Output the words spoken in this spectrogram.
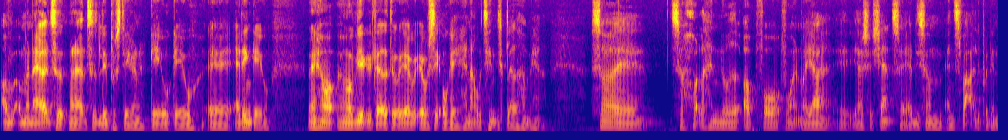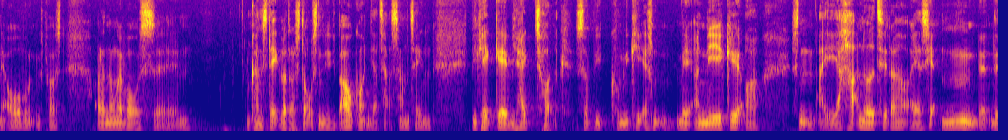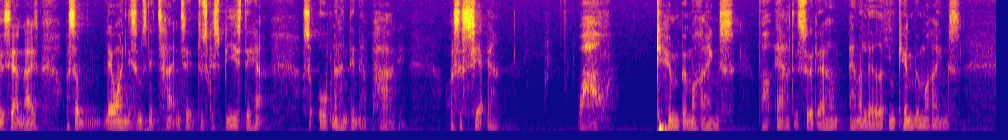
Og, og man, er altid, man er altid lidt på stikkerne. Gave, gave. Øh, er det en gave? Men han var, han var virkelig glad. Det var, jeg, jeg kunne se, okay, han er autentisk glad ham her. Så, øh, så holder han noget op for, foran mig. Jeg, øh, jeg er sergeant, så jeg er ligesom ansvarlig på den her overvågningspost. Og der er nogle af vores øh, konstabler, der står sådan lidt i baggrunden. Jeg tager samtalen. Vi, kan ikke, øh, vi har ikke tolk, så vi kommunikerer sådan med at nikke og sådan, ej, jeg har noget til dig, og jeg siger, mm, det, det ser nice. Og så laver han ligesom sådan et tegn til, at du skal spise det her. Og så åbner han den her pakke, og så ser jeg, wow, kæmpe marings. Hvor er det sødt af ham. Han har lavet en kæmpe marings.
